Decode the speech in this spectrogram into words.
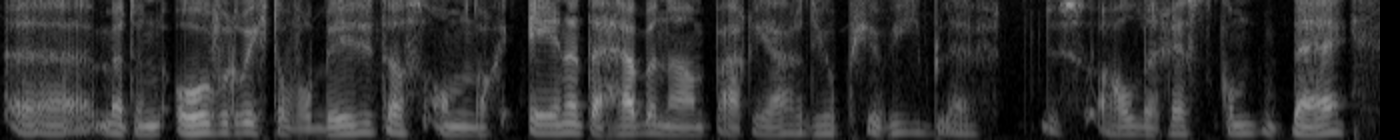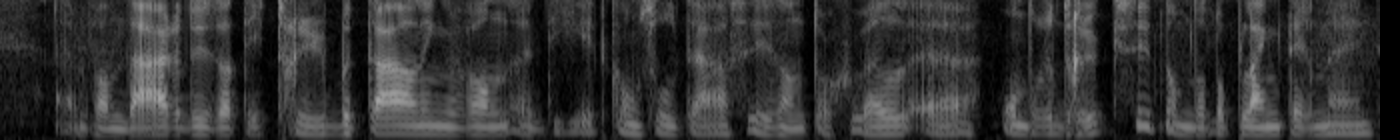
eh, met een overwicht of obesitas om nog ene te hebben na een paar jaar die op gewicht blijft. Dus al de rest komt bij. En vandaar dus dat die terugbetaling van eh, dieetconsultaties dan toch wel eh, onder druk zit, omdat op lang termijn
